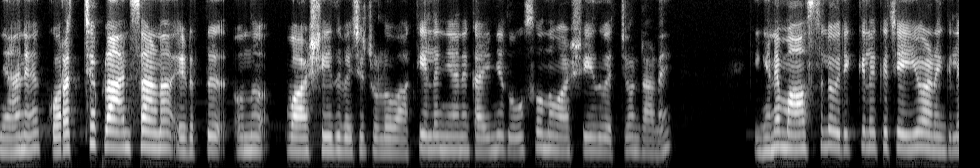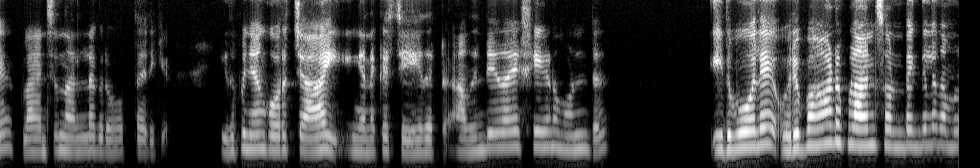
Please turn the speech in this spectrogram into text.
ഞാൻ കുറച്ച് പ്ലാൻസ് ആണ് എടുത്ത് ഒന്ന് വാഷ് ചെയ്ത് വെച്ചിട്ടുള്ളൂ. ബാക്കിയെല്ലാം ഞാൻ കഴിഞ്ഞ ദിവസം ഒന്ന് വാഷ് ചെയ്ത് വെച്ചോണ്ടാണ്. ഇങ്ങനെ മാസത്തിൽ ഒരിക്കലൊക്കെ ചെയ്യുവാണെങ്കിൽ പ്ലാൻസ് നല്ല ഗ്രോത്ത് ആയിരിക്കും. ഇതിപ്പോൾ ഞാൻ കുറച്ചായി ഇങ്ങനെയൊക്കെ ചെയ്തിട്ട്. അതിന്റേതായ ക്ഷീണമുണ്ട്. ഇതുപോലെ ഒരുപാട് പ്ലാന്റ്സ് ഉണ്ടെങ്കിൽ നമ്മൾ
